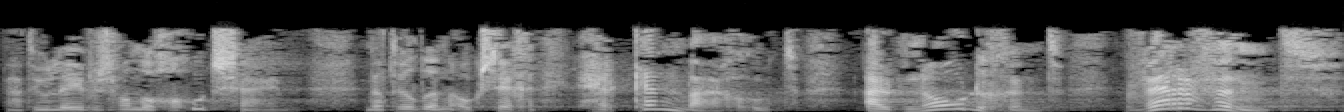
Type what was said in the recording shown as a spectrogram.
Laat uw levenswandel goed zijn. Dat wil dan ook zeggen herkenbaar goed, uitnodigend, wervend.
